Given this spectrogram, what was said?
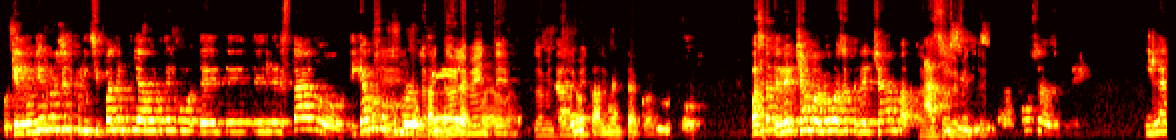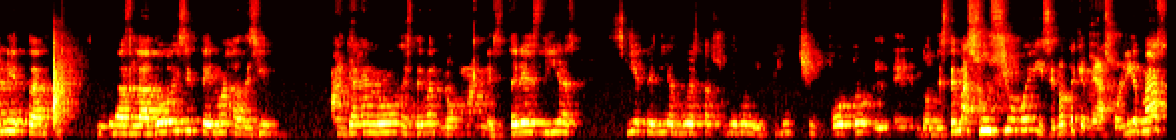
Porque el gobierno es el principal empleador del, del Estado, digámoslo como lo lamentablemente, lamentablemente. Totalmente de acuerdo ¿Vas a tener chamba o no vas a tener chamba? Así se dicen las cosas, güey. Y la neta, trasladó ese tema a decir, ah, ya ganó Esteban, no mames, tres días, siete días voy a estar subiendo mi pinche foto eh, donde esté más sucio, güey, y se nota que me asolía más,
